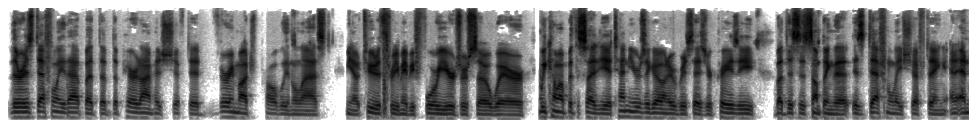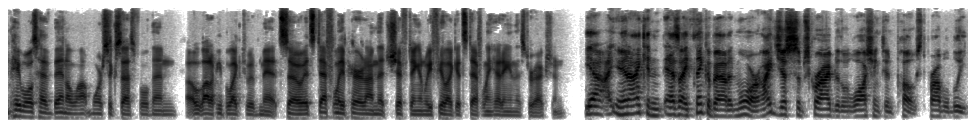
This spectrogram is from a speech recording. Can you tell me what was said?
there is definitely that, but the, the paradigm has shifted very much probably in the last you know two to three maybe four years or so where we come up with this idea 10 years ago and everybody says you're crazy but this is something that is definitely shifting and, and paywalls have been a lot more successful than a lot of people like to admit so it's definitely a paradigm that's shifting and we feel like it's definitely heading in this direction yeah, and I can, as I think about it more, I just subscribed to the Washington Post probably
